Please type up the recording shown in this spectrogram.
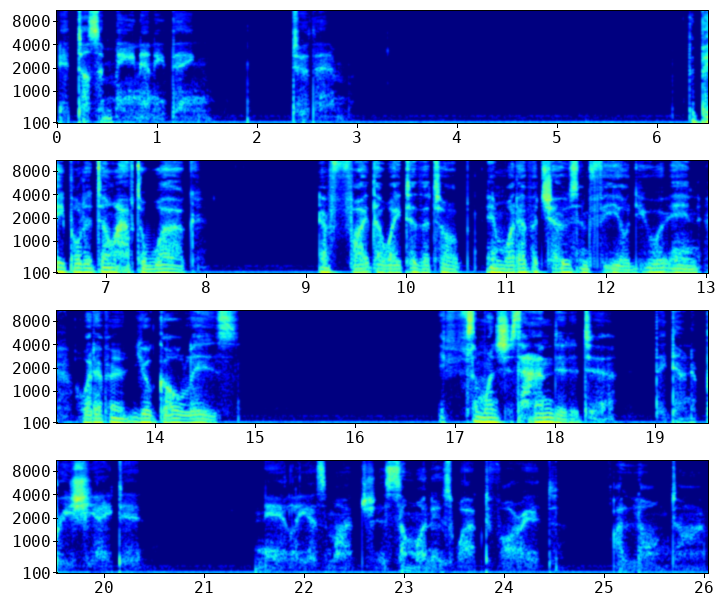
it doesn't mean anything to them. The people that don't have to work and fight their way to the top in whatever chosen field you are in, whatever your goal is. If someone's just handed it to, they don't appreciate it much as someone who's worked for it a long time.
